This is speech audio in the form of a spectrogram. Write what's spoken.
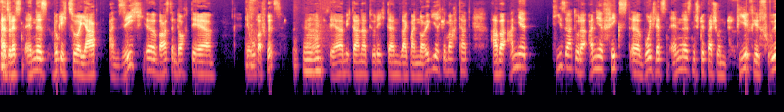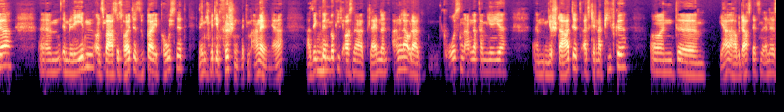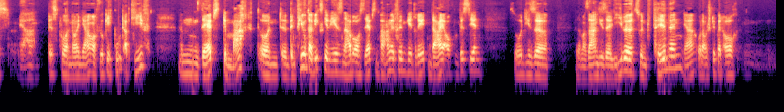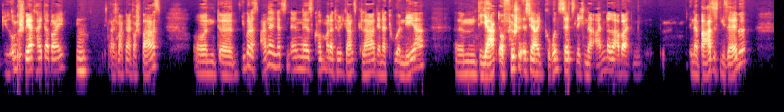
Also letzten Endes wirklich zur Jagd an sich äh, war es dann doch der, der Oberfritz, mhm. der mich da natürlich dann, sag mal, neugierig gemacht hat. Aber angeteasert oder angefixt, äh, wo ich letzten Endes ein Stück weit schon viel, viel früher ähm, im Leben, und zwar hast du es heute super gepostet, nämlich mit dem Fischen, mit dem Angeln, ja. Also ich mhm. bin wirklich aus einer kleinen Angler- oder großen Anglerfamilie ähm, gestartet als kleiner Piefke und äh, ja, habe das letzten Endes ja, bis vor neun Jahren auch wirklich gut aktiv ähm, selbst gemacht und äh, bin viel unterwegs gewesen, habe auch selbst ein paar Angelfilme gedreht und daher auch ein bisschen so diese, soll man sagen, diese Liebe zu den Filmen, ja, oder ein Stück weit auch diese Unbeschwertheit dabei. Mhm. Es macht mir einfach Spaß. Und äh, über das Angeln letzten Endes kommt man natürlich ganz klar der Natur näher. Ähm, die Jagd auf Fische ist ja grundsätzlich eine andere, aber in der Basis dieselbe.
